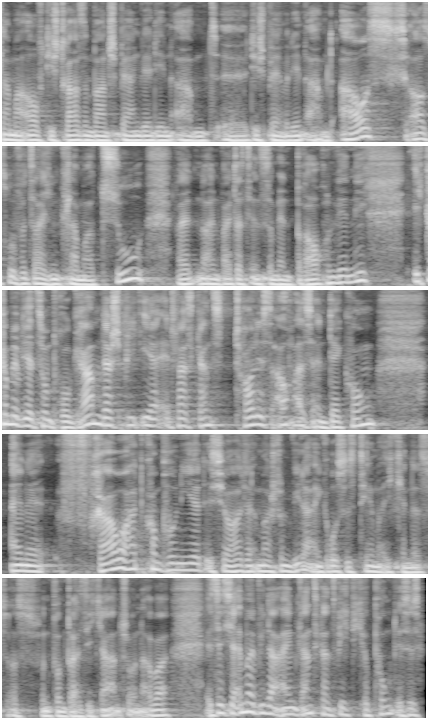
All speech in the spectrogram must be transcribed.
Klammer auf, die Straßenbahn sperren wir den Abend, äh, die sperren wir den Abend aus, Ausrufezeichen Klammer zu, weil ein weiteres Instrument brauchen wir nicht. Ich komme wieder zum Programm, da spielt ihr etwas ganz Tolles, auch als Entdeckung. Eine Frau hat komponiert, ist ja heute immer schon wieder ein großes Thema. Ich kenne das aus 35 Jahren schon, aber es ist ja immer wieder ein ganz, ganz wichtiger Punkt. Es ist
